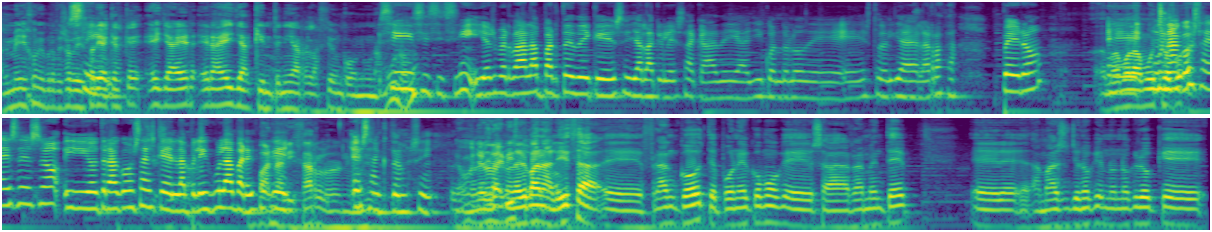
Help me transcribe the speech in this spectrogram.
A mí me dijo mi profesor de Sí. historia que es que ella era, era ella quien tenía relación con Unamuno. Sí, ¿no? sí, sí, sí. Y es verdad la parte de que es ella la que le saca de allí cuando lo de esto del Día de la Raza. Pero eh, mola mucho una por- cosa es eso y otra cosa es Sí, que sí, en la claro. película parece Banalizarlo. que... Exacto, sí. Pero No, les, no banaliza. Eh, Franco te pone como que, o sea, realmente, eh, además yo no, no, no creo que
